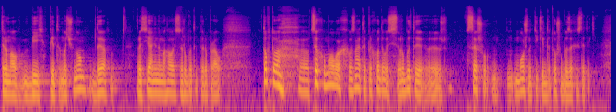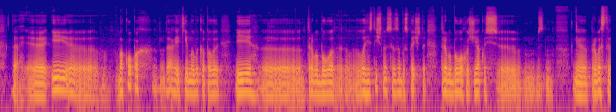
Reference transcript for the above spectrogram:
тримав бій під Мочуном, де росіяни намагалися зробити переправу. Тобто е, в цих умовах, ви знаєте, приходилось робити е, все, що можна, тільки для того, щоб захистити. Да. е, І в окопах, да, які ми викопали, і треба було логістично все забезпечити. Треба було хоч якось привести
